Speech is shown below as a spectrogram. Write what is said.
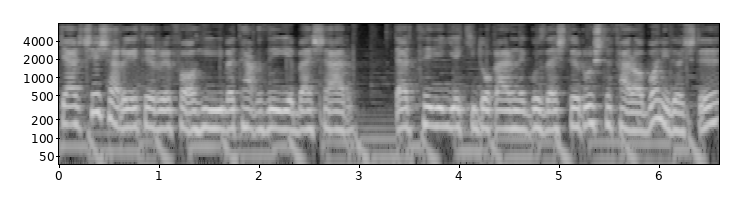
گرچه شرایط رفاهی و تغذیه بشر در طی یکی دو قرن گذشته رشد فراوانی داشته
